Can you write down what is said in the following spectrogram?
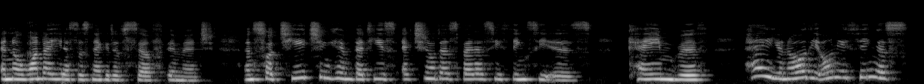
And no wonder he has this negative self image. And so teaching him that he's actually not as bad as he thinks he is came with, hey, you know, the only thing is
